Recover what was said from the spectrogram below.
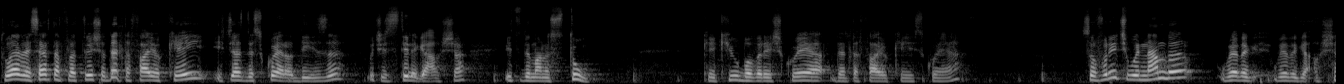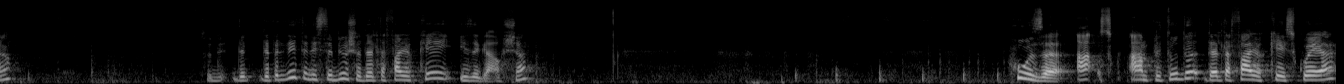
to have a certain fluctuation delta phi of k is just the square of this, which is still a Gaussian, e to the minus 2 k cube over h square delta phi of k square. So for each wave number, we have a, we have a Gaussian. So the, the, the predicted distribution delta phi of k is a Gaussian whose uh, amplitude delta phi of k square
